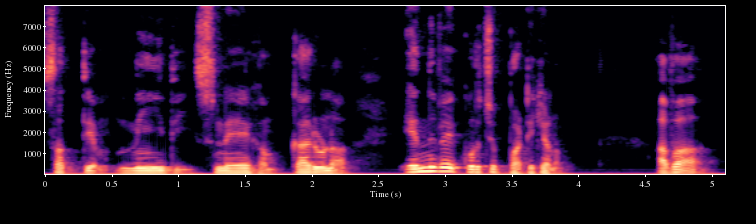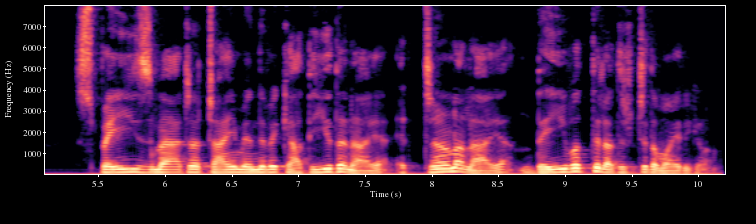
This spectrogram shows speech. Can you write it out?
സത്യം നീതി സ്നേഹം കരുണ എന്നിവയെക്കുറിച്ച് പഠിക്കണം. അവ സ്പേസ് മാറ്റർ ടൈം എന്നിവയ്ക്ക് അതീതനായ എറ്റേണലായ ദൈവത്തിൽ അധിഷ്ഠിതമായിരിക്കണം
